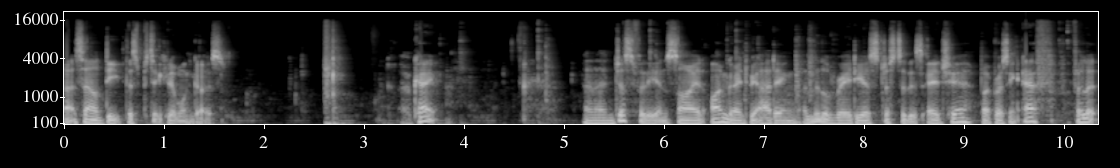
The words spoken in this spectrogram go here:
That's how deep this particular one goes. Okay. And then just for the inside, I'm going to be adding a little radius just to this edge here by pressing F for fillet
